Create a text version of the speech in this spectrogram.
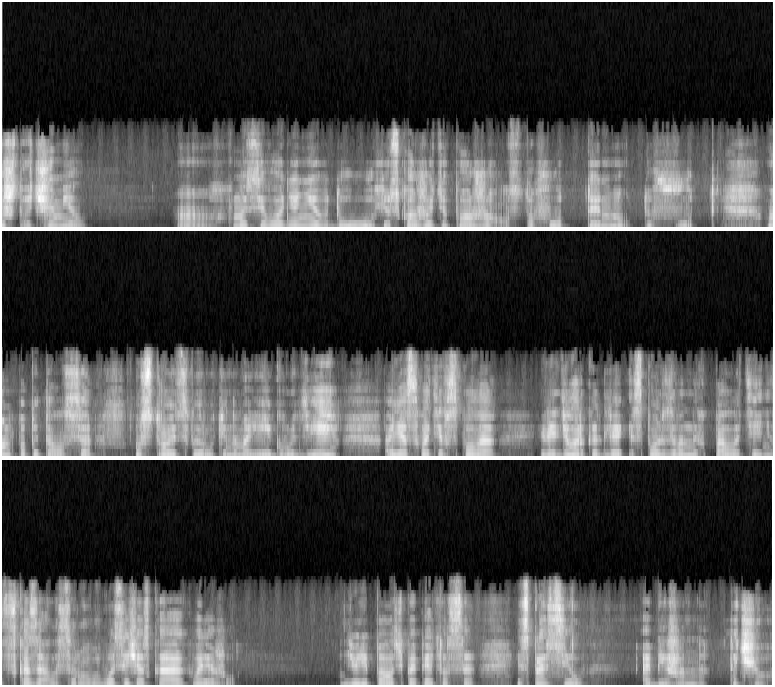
Ты что, очумел? Ах, мы сегодня не в духе. Скажите, пожалуйста, фу ты, ну ты, фу ты. Он попытался устроить свои руки на моей груди, а я, схватив с пола ведерко для использованных полотенец, сказала сурово, вот сейчас как вырежу. Юрий Павлович попятился и спросил обиженно, ты чё?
